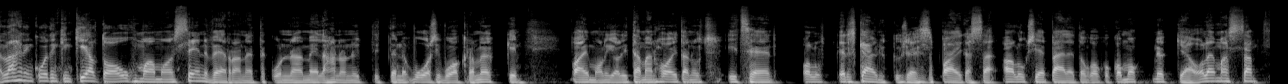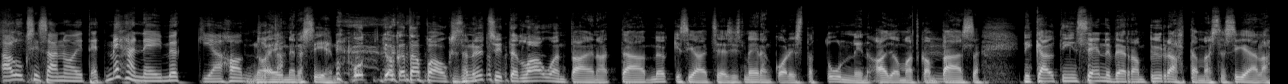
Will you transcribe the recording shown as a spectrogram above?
Lähdin kuitenkin kieltoa uhmaamaan sen verran, että kun ää, meillähän on nyt sitten vuosivuokramökki, vaimoni oli tämän hoitanut itseen ollut edes käynyt kyseisessä paikassa. Aluksi epäilet, onko koko mökkiä olemassa. Aluksi sanoit, että mehän ei mökkiä hankita. No ei mennä siihen. Mutta joka tapauksessa nyt sitten lauantaina tämä mökki sijaitsee siis meidän kodista tunnin ajomatkan mm. päässä. Niin käytiin sen verran pyrähtämässä siellä,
